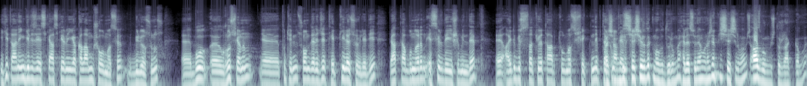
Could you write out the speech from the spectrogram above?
iki tane İngiliz eski askerinin yakalanmış olması biliyorsunuz. E, bu e, Rusya'nın e, Putin'in son derece tepkiyle söylediği ve hatta bunların esir değişiminde e, ayrı bir statüye tabi tutulması şeklinde bir takım... Paşam biz şaşırdık mı bu duruma? Hele Süleyman Hocam hiç şaşırmamış. Az bulmuştur rakamı.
